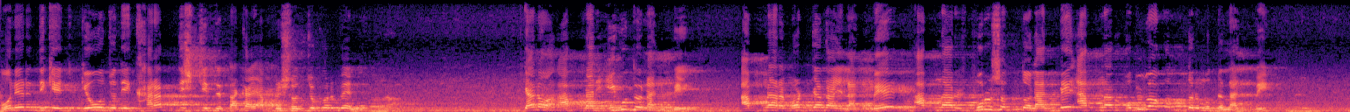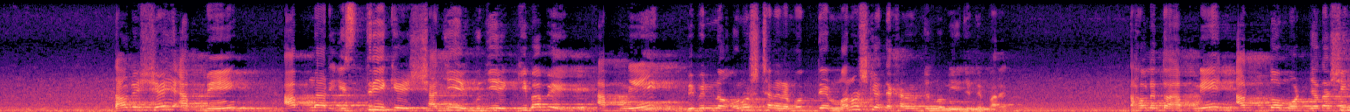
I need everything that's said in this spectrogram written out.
বোনের দিকে কেউ যদি খারাপ দৃষ্টিতে তাকায়, আপনি সহ্য করবেন? কেন? আপনার ইগুতো লাগবে, আপনার মর্যাদায় লাগবে, আপনার পুরুষত্ব লাগবে, আপনার অভিভাবকত্বের মধ্যে লাগবে। তাহলে সেই আপনি আপনার স্ত্রীকে সাজিয়ে গুজিয়ে কীভাবে আপনি বিভিন্ন অনুষ্ঠানের মধ্যে মানুষকে দেখানোর জন্য নিয়ে যেতে পারেন? তাহলে তো আপনি আত্মমর্যাদাশীল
